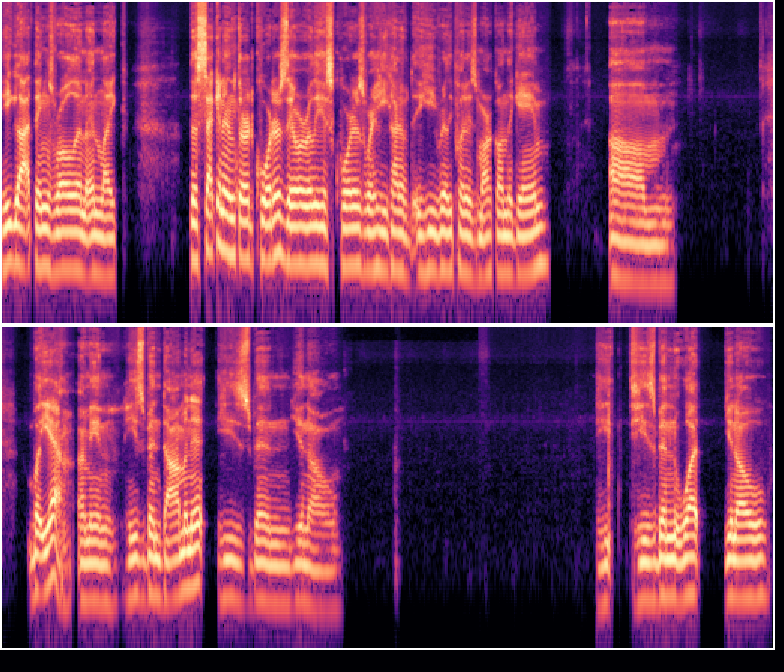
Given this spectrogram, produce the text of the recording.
he got things rolling and like the second and third quarters they were really his quarters where he kind of he really put his mark on the game. Um but yeah i mean he's been dominant. He's been you know he he's been what you know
